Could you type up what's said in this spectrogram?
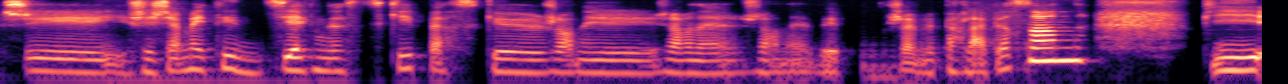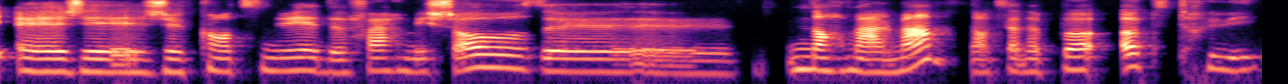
j'ai jamais été diagnostiquée parce que j'en ai j'en avais jamais parlé à personne. Puis euh, je continuais de faire mes choses normalement. Donc, ça n'a pas obstrué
